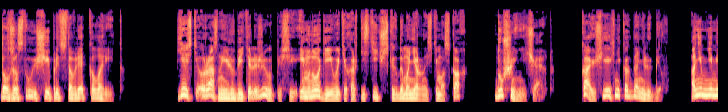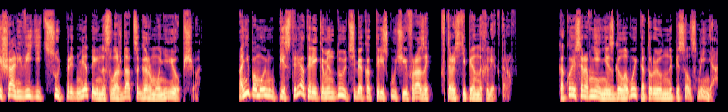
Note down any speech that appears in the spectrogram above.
долженствующие представлять колорит. Есть разные любители живописи, и многие в этих артистических до манерности мазках души не чают. Каюсь, я их никогда не любил. Они мне мешали видеть суть предмета и наслаждаться гармонией общего. Они, по-моему, пестрят и рекомендуют себя как трескучие фразы второстепенных лекторов. Какое сравнение с головой, которую он написал с меня?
